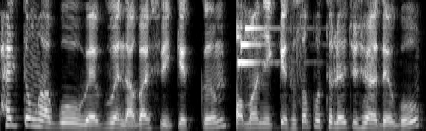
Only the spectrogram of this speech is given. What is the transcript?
활동하고 외부에 나갈 수 있게끔 어머니께서 서포트를 해주셔야 되고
